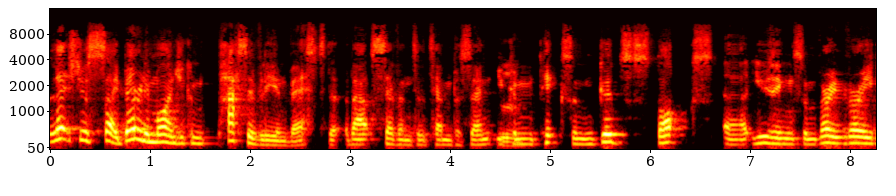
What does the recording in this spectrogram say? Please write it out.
let's just say, bearing in mind you can passively invest at about seven to ten percent. You mm. can pick some good stocks uh, using some very very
